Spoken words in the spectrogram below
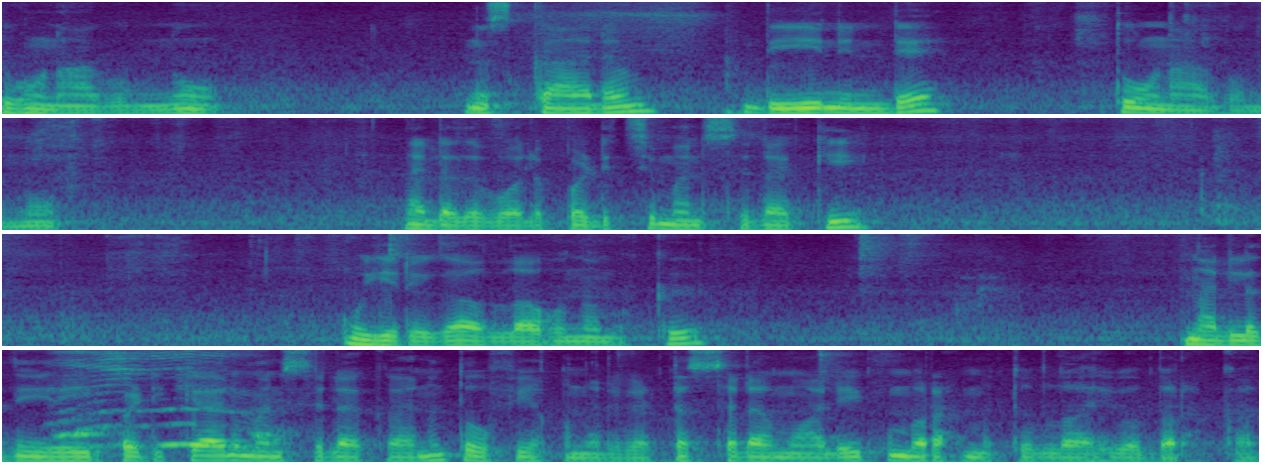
തൂണാകുന്നു. നിസ്കാരം ദീനിന്റെ തൂണാകുന്നു. നല്ലതുപോലെ പഠിച്ച് മനസ്സിലാക്കി ഉയരുക. അള്ളാഹു നമുക്ക് നല്ല രീതിയിൽ പഠിക്കാനും മനസ്സിലാക്കാനും തൗഫീഖ് നൽകട്ടെ. അസ്സാം വലൈക്കും വറഹ്മത്തുള്ളാഹി വബർക്കാത്തു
